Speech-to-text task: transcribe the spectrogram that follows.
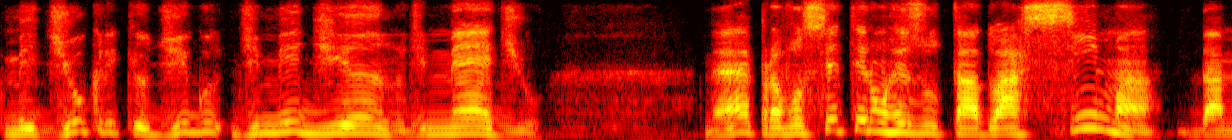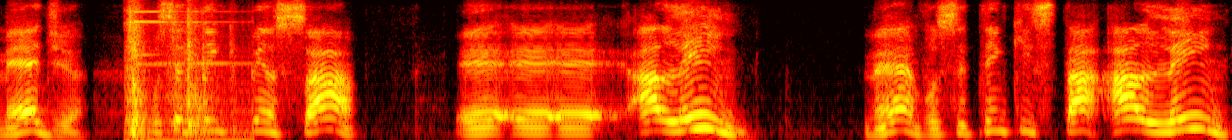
medíocre que eu digo de mediano, de médio. Né? Para você ter um resultado acima da média, você tem que pensar é, é, é, além, né? Você tem que estar além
